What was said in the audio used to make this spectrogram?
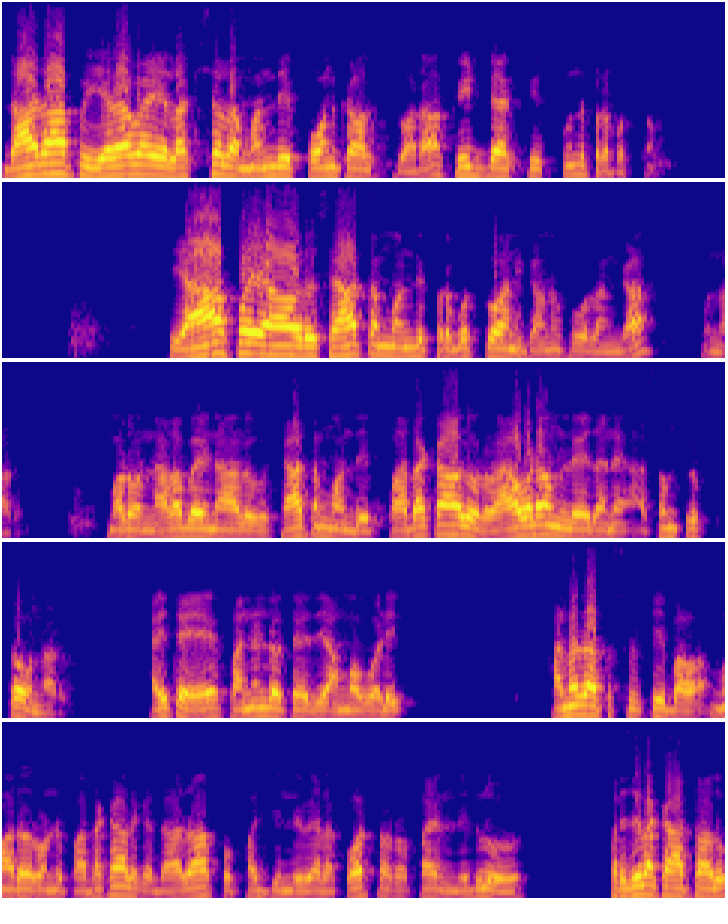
దాదాపు ఇరవై లక్షల మంది ఫోన్ కాల్స్ ద్వారా ఫీడ్బ్యాక్ తీసుకుంది ప్రభుత్వం. యాభై ఆరు శాతం మంది ప్రభుత్వానికి అనుకూలంగా ఉన్నారు. మరో నలభై నాలుగు శాతం మంది పథకాలు రావడం లేదనే అసంతృప్తితో ఉన్నారు. అయితే పన్నెండో తేదీ అమ్మఒడి అన్నదాత సుఖీభావ మరో రెండు పథకాలకి దాదాపు పద్దెనిమిది వేల కోట్ల రూపాయల నిధులు ప్రజల ఖాతాలు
